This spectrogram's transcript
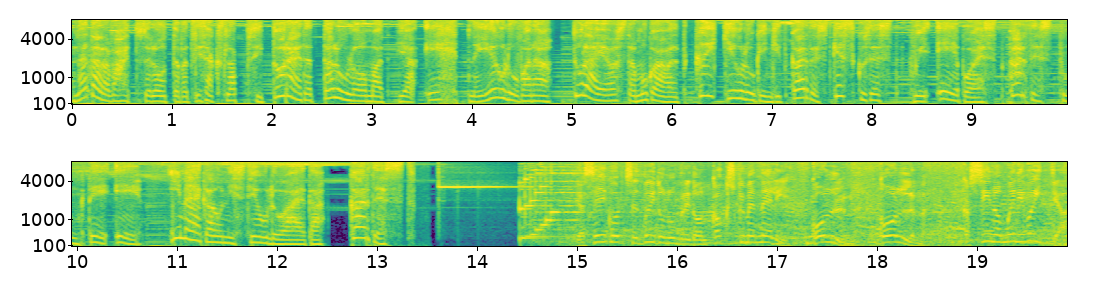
nädalavahetusel ootavad lisaks lapsi toredad taluloomad ja ehtne jõuluvana. tule ja osta mugavalt kõik jõulukingid Kardest keskusest või e-poest kardest.ee imekaunist jõuluaeda Kardest. ja seekordsed võidunumbrid on kakskümmend neli, kolm, kolm. kas siin on mõni võitja?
